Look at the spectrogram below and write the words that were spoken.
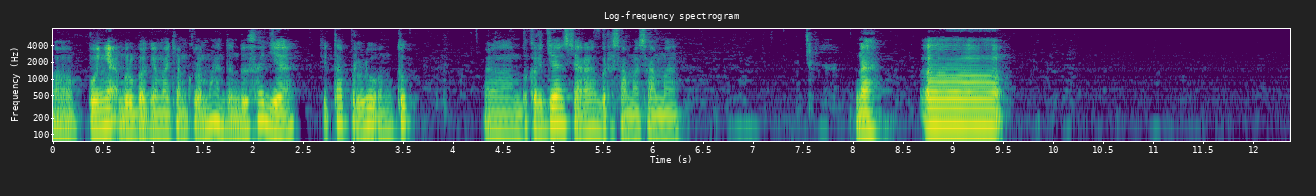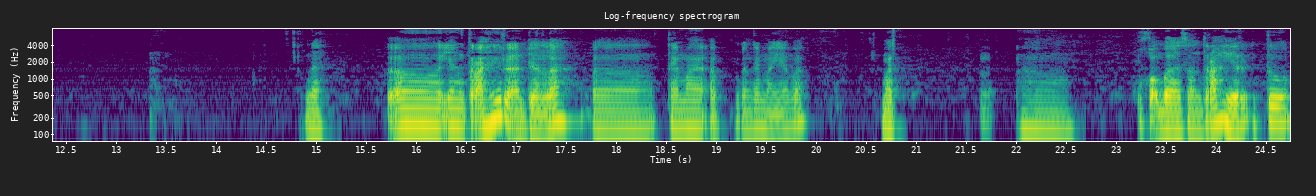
uh, punya berbagai macam kelemahan, tentu saja kita perlu untuk uh, bekerja secara bersama-sama. Nah, uh, nah, uh, yang terakhir adalah uh, tema, uh, bukan tema ya, pak, Mat, uh, pokok bahasan terakhir itu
